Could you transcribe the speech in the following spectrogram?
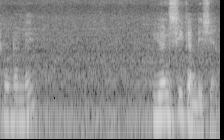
చూడండి UNC condition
